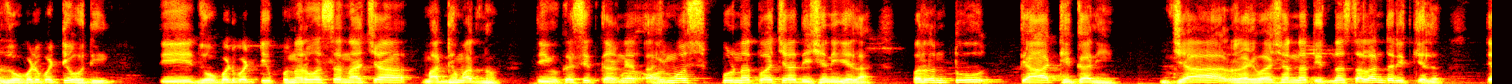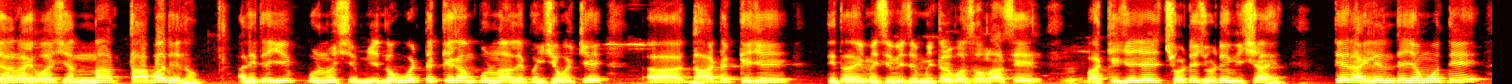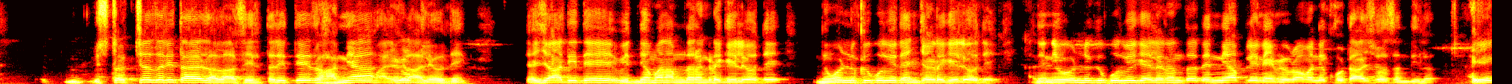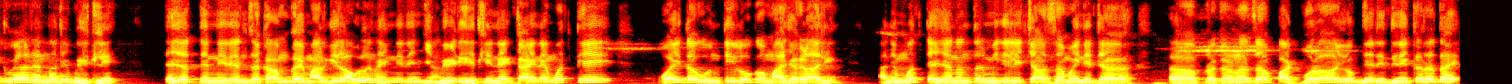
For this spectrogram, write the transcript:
झोपडपट्टी होती ती झोपडपट्टी पुनर्वसनाच्या माध्यमातून ती विकसित करण्यात ऑलमोस्ट पूर्णत्वाच्या दिशेने गेला. परंतु त्या ठिकाणी ज्या रहिवाशांना तिथनं स्थलांतरित केलं त्या रहिवाशांना ताबा देणं आणि त्याची पूर्ण शे म्हणजे नव्वद टक्के काम पूर्ण आलं आहे पण शेवटचे दहा टक्के जे तिथं एम एस सी बीचं मीटर बसवणं असेल बाकीचे जे छोटे छोटे विषय आहेत ते राहिले आणि त्याच्यामुळे ते स्ट्रक्चर जरी तयार झालं असेल तरी ते राहण्या माझ्याकडे आले होते. त्याच्या आधी ते विद्यमान आमदारांकडे गेले होते. निवडणुकीपूर्वी त्यांच्याकडे गेले होते. आणि निवडणुकीपूर्वी गेल्यानंतर त्यांनी आपली नेहमीप्रमाणे खोटं आश्वासन दिलं. एक वेळा त्यांना ते भेटले. त्याच्यात त्यांनी त्यांचं काम काही मार्गी लावलं नाही. त्यांनी त्यांची भेट घेतली नाही काय नाही. मग ते वैतागून ती लोक माझ्याकडे आली. आणि मग त्याच्यानंतर मी गेली चार सहा महिने त्या प्रकरणाचा पाठपुरावा योग्य रीतीने करत आहे.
